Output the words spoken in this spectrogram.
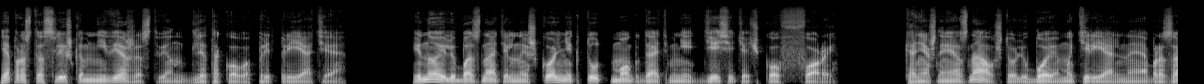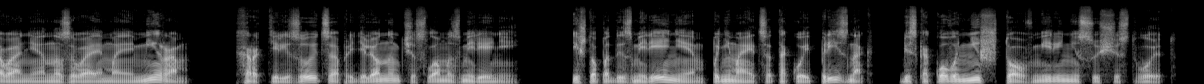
Я просто слишком невежествен для такого предприятия. Иной любознательный школьник тут мог дать мне 10 очков форы. Конечно, я знал, что любое материальное образование, называемое миром, характеризуется определенным числом измерений, и что под измерением понимается такой признак, без какого ничто в мире не существует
